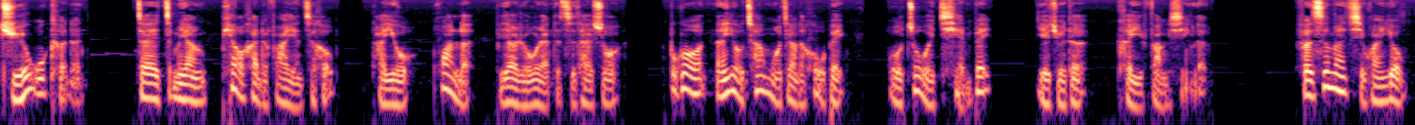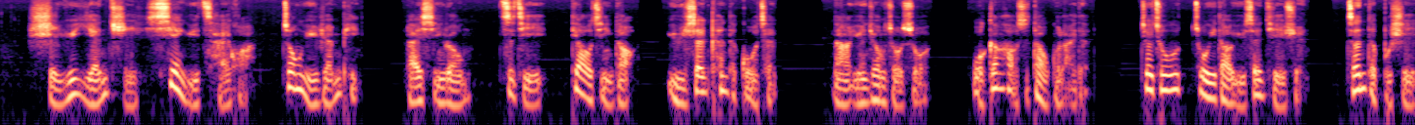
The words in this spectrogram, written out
绝无可能。在这么样剽悍的发言之后，他又换了比较柔软的姿态说：“不过能有昌磨这样的后辈，我作为前辈也觉得可以放心了。”粉丝们喜欢用“始于颜值，陷于才华，忠于人品”来形容自己掉进到羽生坑的过程。那袁琼所说：“我刚好是倒过来的。最初注意到羽生结弦，真的不是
